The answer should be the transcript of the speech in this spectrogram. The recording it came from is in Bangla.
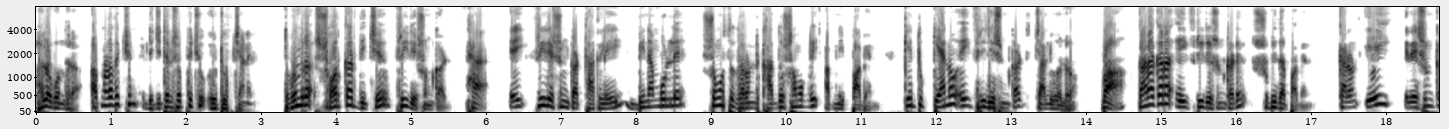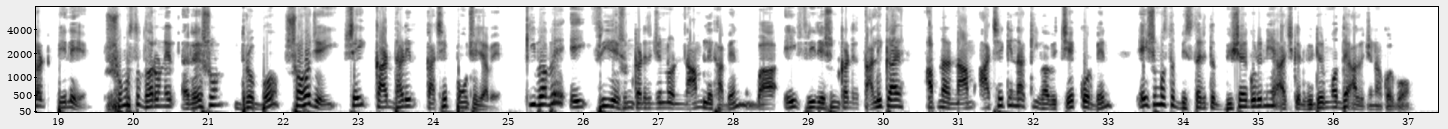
হ্যালো বন্ধুরা, আপনারা দেখছেন ডিজিটাল সবকিছু ইউটিউব চ্যানেল। তো বন্ধুরা, সরকার দিচ্ছে ফ্রি রেশন কার্ড হ্যাঁ এই ফ্রি রেশন কার্ড থাকলেই বিনামূল্যে সমস্ত ধরনের খাদ্য সামগ্রী আপনি পাবেন। কিন্তু কেন এই ফ্রি রেশন কার্ড চালু হলো? বা কারা কারা এই ফ্রি রেশন কার্ডের সুবিধা পাবেন? কারণ এই রেশন কার্ড পেলে সমস্ত ধরনের রেশন, দ্রব্য সহজেই সেই কার্ডধারীর কাছে পৌঁছে যাবে। কীভাবে এই ফ্রি রেশন কার্ডের জন্য নাম লেখাবেন বা এই ফ্রি রেশন কার্ডের তালিকায় আপনার নাম আছে কিনা কীভাবে চেক করবেন, এই সমস্ত বিস্তারিত বিষয়গুলি নিয়ে আজকের ভিডিওর মধ্যে আলোচনা করব।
